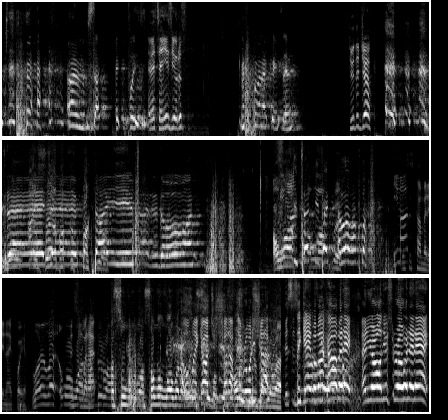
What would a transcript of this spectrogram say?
I'm stuck. Please. Evet seni izliyoruz. Bana koyayım seni. Do the joke. I swear about the fuck Recep. Tayyip Erdoğan. Allah Türkiye, Allah Türkiye, Allah Akbar. This is comedy night for you. This is what hap- Muhammed Rasulullah sallallahu aleyhi Oh my god, just shut up. Everybody shut up. This is a game about comedy, and you're all just ruining it.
